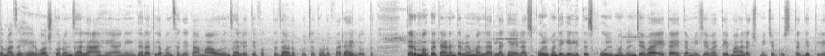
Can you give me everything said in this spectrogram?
तर माझं हेअर वॉश करून झालं आहे आणि घरातलं पण सगळे कामं आवरून झाले होते फक्त झाडूपोचं थोडंफार राहिलं होतं. तर मग त्यानंतर मी मल्हारला घ्यायला स्कूलमध्ये गेली तर स्कूलमधून जेव्हा येता येता मी जेव्हा ते महालक्ष्मीचे पुस्तक घेतले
